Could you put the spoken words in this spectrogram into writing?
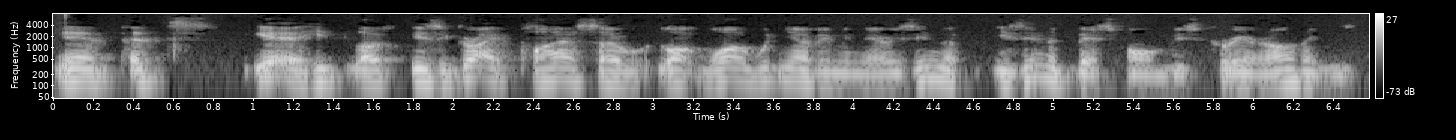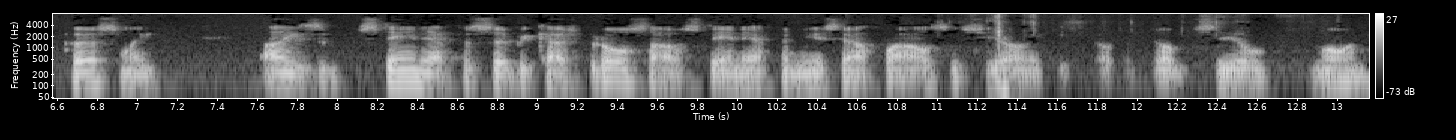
yeah, it's yeah, he, like, he's a great player. So like, why wouldn't you have him in there? He's in the he's in the best form of his career, and I think he's personally. I think he's a standout for Supercoach, but also a standout for New South Wales this year. I think he's got the job sealed line.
